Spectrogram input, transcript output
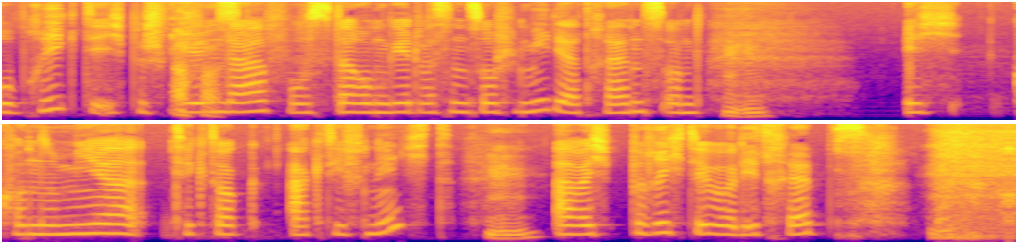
Rubrik, die ich bespielen darf, wo es darum geht, was sind Social-Media-Trends. Und mhm. ich konsumiere TikTok aktiv nicht, mhm. aber ich berichte über die Trends.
